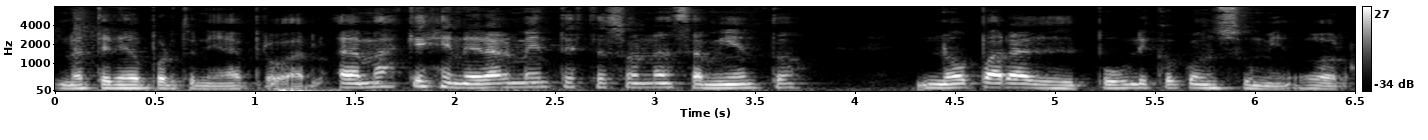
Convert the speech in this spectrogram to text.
no he tenido oportunidad de probarlo. Además que generalmente estos son lanzamientos no para el público consumidor,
